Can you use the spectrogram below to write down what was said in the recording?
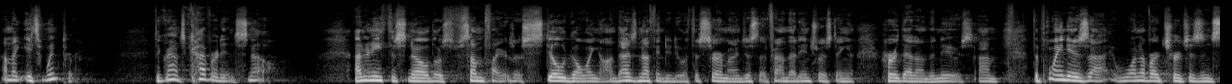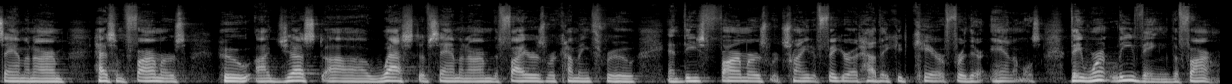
I'm like, it's winter. The ground's covered in snow. Underneath the snow, those some fires are still going on. That has nothing to do with the sermon. I just I found that interesting. Heard that on the news. Um, the point is, uh, one of our churches in Salmon Arm has some farmers who uh, just uh, west of Salmon Arm, the fires were coming through, and these farmers were trying to figure out how they could care for their animals. They weren't leaving the farm.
